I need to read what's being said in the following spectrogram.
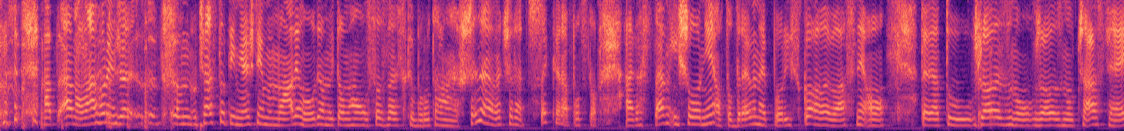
A, áno, ja hovorím, že um, často tým dnešným mladým ľuďom by to mohlo sa zdať také brutálne. Štedrá večera, sekera pod stolom. A tam išlo nie o to drevné porisko, ale vlastne o teda tú železnú, železnú časť, hej,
